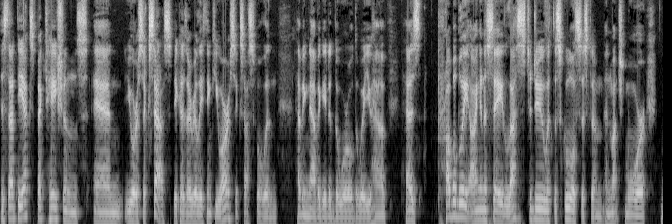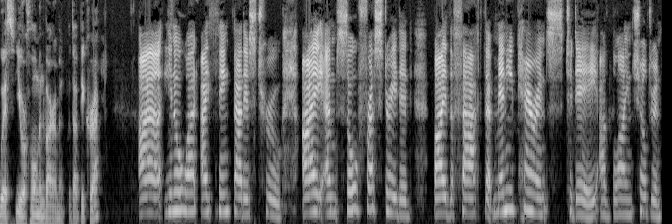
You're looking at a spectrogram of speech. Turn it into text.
is that the expectations and your success, because I really think you are successful in having navigated the world the way you have, has probably, I'm going to say, less to do with the school system and much more with your home environment. Would that be correct? Uh, you know what? I think that is true. I am so frustrated by the fact that many parents today of blind children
